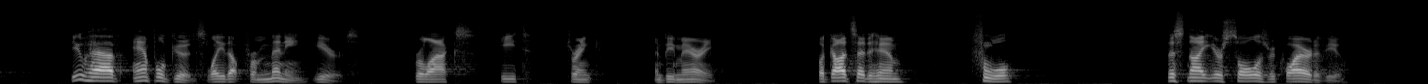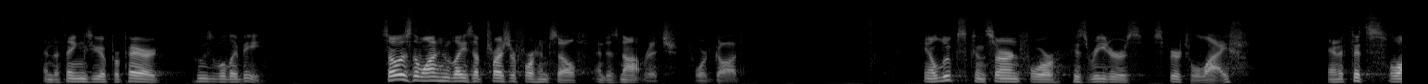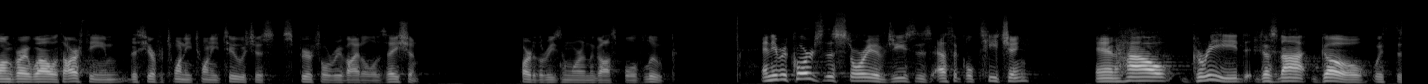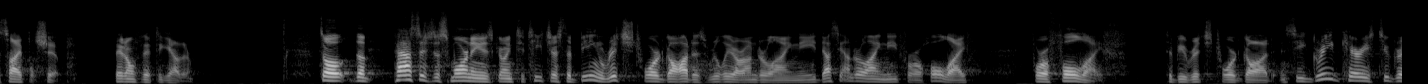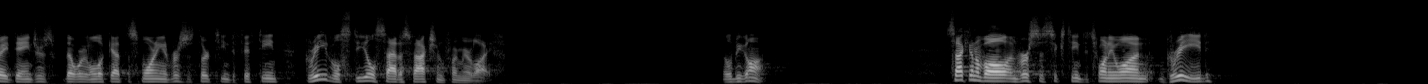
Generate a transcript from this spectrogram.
you have ample goods laid up for many years. Relax, eat, drink, and be merry. But God said to him, Fool, this night your soul is required of you, and the things you have prepared, whose will they be? So is the one who lays up treasure for himself and is not rich toward God. You know, Luke's concern for his readers' spiritual life, and it fits along very well with our theme this year for 2022, which is spiritual revitalization. Part of the reason we're in the Gospel of Luke. And he records this story of Jesus' ethical teaching and how greed does not go with discipleship. They don't fit together. So, the passage this morning is going to teach us that being rich toward God is really our underlying need. That's the underlying need for a whole life, for a full life, to be rich toward God. And see, greed carries two great dangers that we're going to look at this morning in verses 13 to 15. Greed will steal satisfaction from your life, it'll be gone. Second of all, in verses 16 to 21, greed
